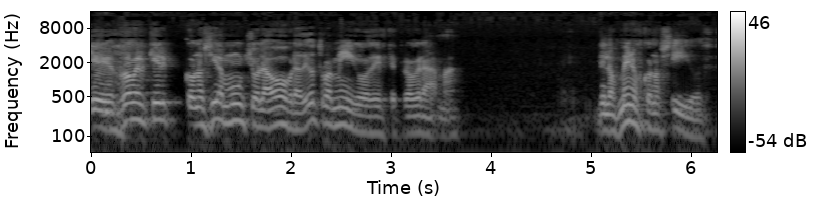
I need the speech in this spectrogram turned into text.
que Robert Kirk conocía mucho la obra de otro amigo de este programa, de los menos conocidos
